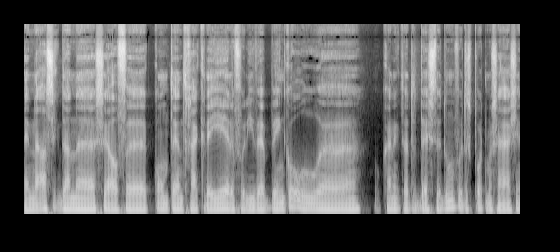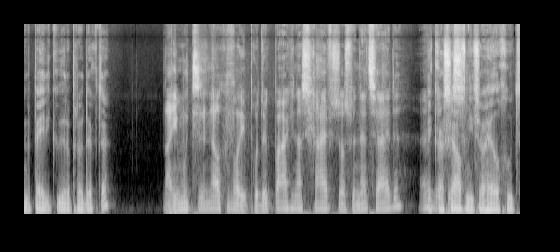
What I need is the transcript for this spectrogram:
En als ik dan eh, zelf eh, content ga creëren voor die webwinkel, hoe, eh, hoe kan ik dat het beste doen voor de sportmassage en de pedicure producten? Nou, je moet in elk geval je productpagina schrijven, zoals we net zeiden. Hè, ik dat kan is- zelf niet zo heel goed,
